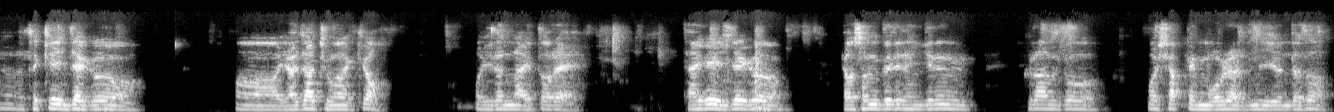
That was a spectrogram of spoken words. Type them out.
어, 특히 이제 그 어, 여자 중학교 뭐 이런 나이 또래 대개 이제 그 여성들이 생기는 그런 그 뭐 샵백 몰이라든지 이런 데서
